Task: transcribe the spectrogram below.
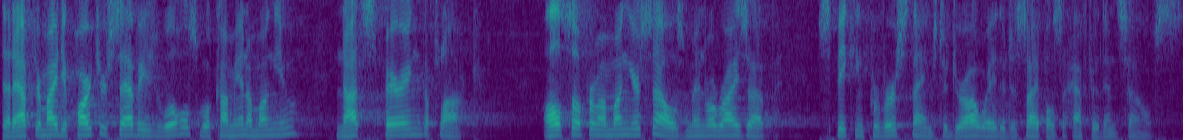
that after my departure, savage wolves will come in among you, not sparing the flock. Also, from among yourselves, men will rise up, speaking perverse things to draw away the disciples after themselves.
